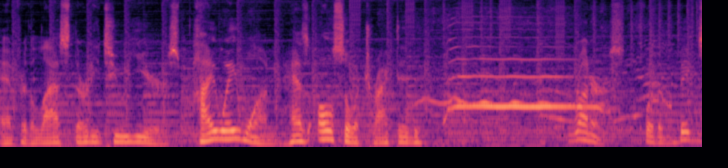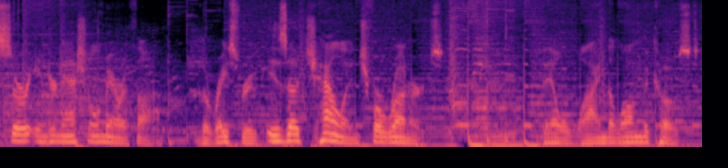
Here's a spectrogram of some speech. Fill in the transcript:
and for the last 32 years, Highway 1 has also attracted runners for the Big Sur International Marathon. The race route is a challenge for runners. They'll wind along the coast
